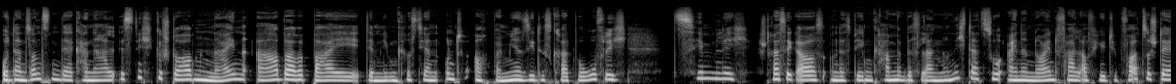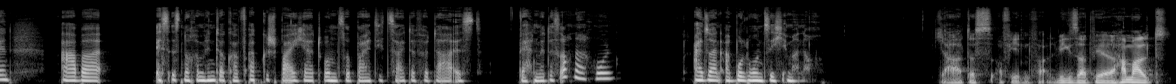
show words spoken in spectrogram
Und ansonsten, der Kanal ist nicht gestorben, nein, aber bei dem lieben Christian und auch bei mir sieht es gerade beruflich ziemlich stressig aus und deswegen kamen wir bislang noch nicht dazu, einen neuen Fall auf YouTube vorzustellen, aber es ist noch im Hinterkopf abgespeichert und sobald die Zeit dafür da ist, werden wir das auch nachholen. Also ein Abo lohnt sich immer noch. Ja, das auf jeden Fall. Wie gesagt, wir haben halt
